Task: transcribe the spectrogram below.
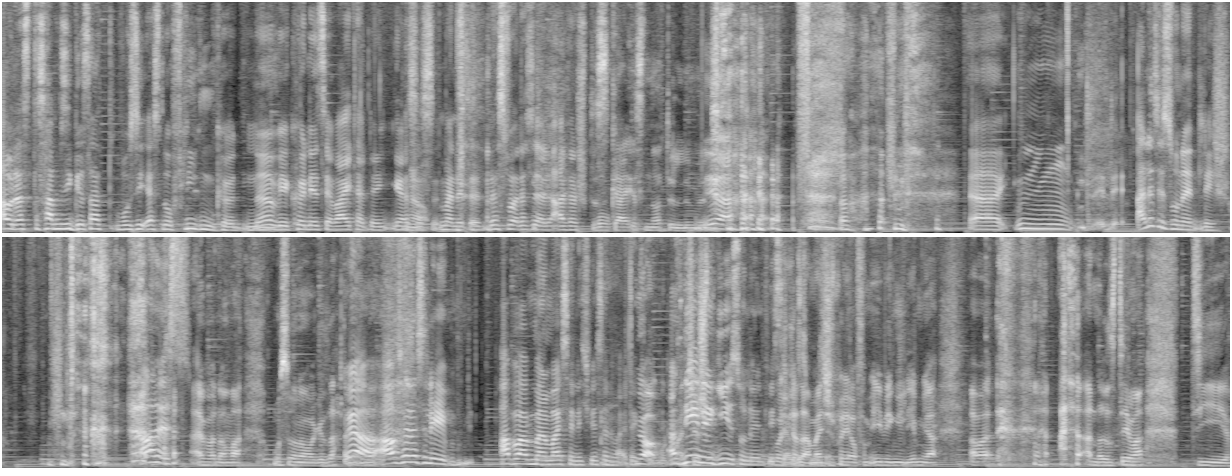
aber das, das haben sie gesagt, wo sie erst nur fliegen könnten. Ne? Hm. Wir können jetzt ja weiterdenken. Das, ja. Ist, meine, das, war das ist ja ein alter Spruch. The sky is not the limit. Ja. äh, mh, alles ist unendlich. Alles. Einfach nochmal, muss man nochmal gesagt haben. Ja, außer das Leben. Aber man weiß ja nicht, wie es dann weitergeht. Ja, gut, also die Energie ist unendlich. Wollte ich gerade sagen, manche sprechen auch vom ewigen Leben, ja. Aber anderes Thema. Die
